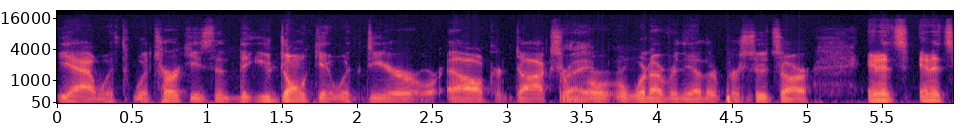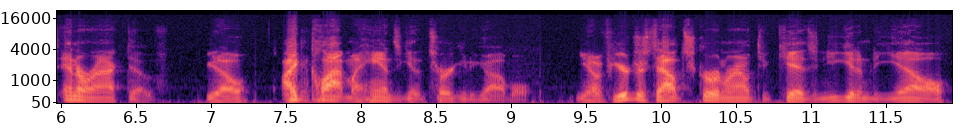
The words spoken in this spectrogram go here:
yeah, with with turkeys that, that you don't get with deer or elk or ducks or, right. or, or whatever the other pursuits are. And it's and it's interactive. You know, I can clap my hands and get a turkey to gobble. You know, if you're just out screwing around with your kids and you get them to yell,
